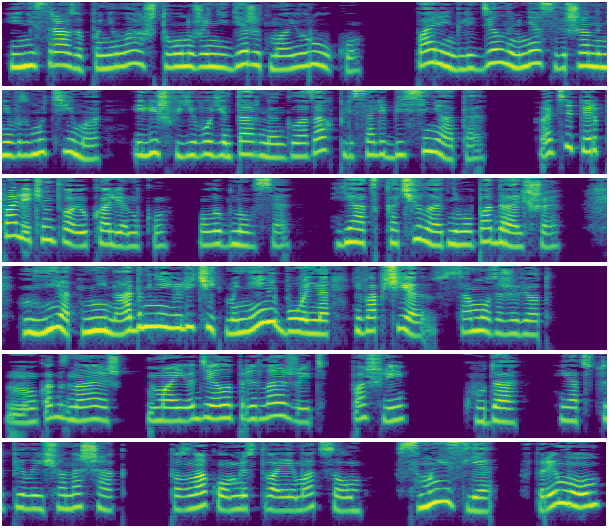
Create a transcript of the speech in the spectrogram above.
и не сразу поняла, что он уже не держит мою руку. Парень глядел на меня совершенно невозмутимо, и лишь в его янтарных глазах плясали бесенята. «А теперь полечим твою коленку», — улыбнулся. Я отскочила от него подальше. «Нет, не надо мне ее лечить, мне не больно, и вообще, само заживет». «Ну, как знаешь, мое дело предложить. Пошли». «Куда?» Я отступила еще на шаг. «Познакомлю с твоим отцом». «В смысле?» «В прямом.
